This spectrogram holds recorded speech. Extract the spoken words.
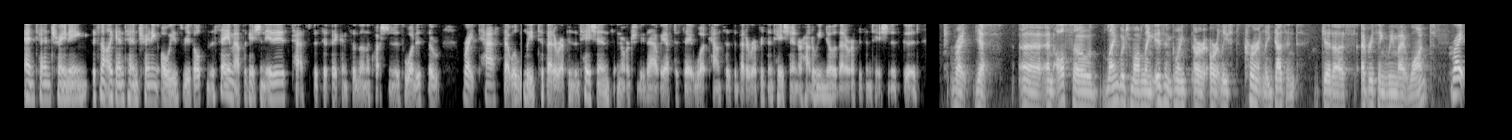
end to end training. It's not like end to end training always results in the same application. It is task specific. And so then the question is, what is the right task that will lead to better representations? In order to do that, we have to say what counts as a better representation or how do we know that a representation is good? Right, yes. Uh, and also, language modeling isn't going, or, or at least currently doesn't, get us everything we might want. Right.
